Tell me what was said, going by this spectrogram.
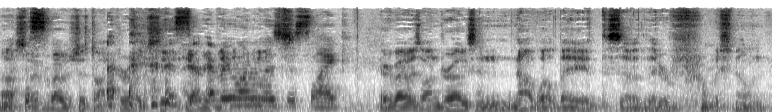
Oh, so just- everybody was just on drugs, seeing so everyone was just like, Everybody was on drugs and not well bathed, so they were probably smelling,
